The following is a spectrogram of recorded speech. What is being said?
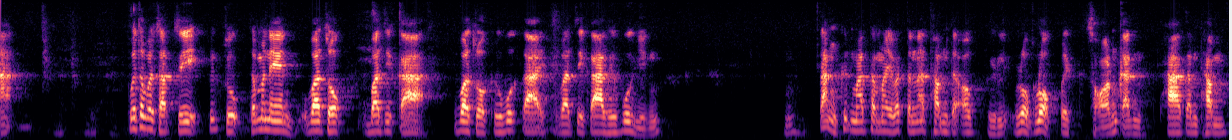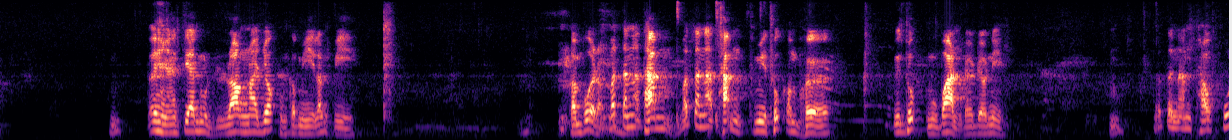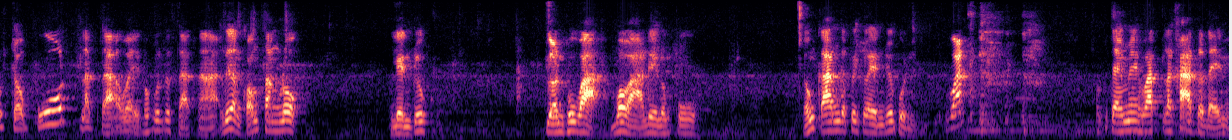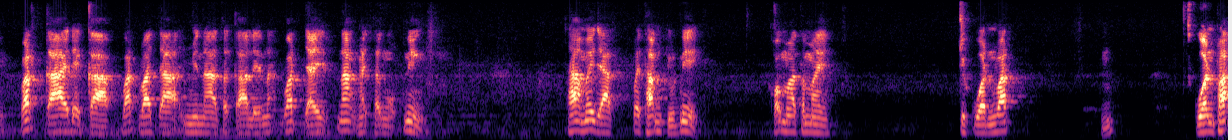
พุทธบริษัทสี่ภิกษุสามเณรอุบาสกอุบาสิกา อุบาสกคือผู้กาย อุบาสิกาคือผู้หญิง ตั้งขึ้นมาทำไมวัฒนธรรมจะเอาโลกโลกไปสอนกัน พากันทำไปเห็นอาเจียนนู่นรองนายกมันก็มีลังปีคำพูดวัฒนธรรม วัฒนธรรมมีทุกอำเภอ มีทุกหมู่บ้านเดี๋ยวเดี๋ยวนี้วัฒนธรรมชาวพุทธชาวพุทธรักษาไว้พระพุทธศาสนา เรื่องของทางโลกเรียนจุกยอนผู้ว่าบ่ว่าเรียหลวงปู่สงการก็ไปเรียนญี่ปุ่นวัดเข้าใจไหมวัดราคาตัวไหนนี่วัดกายได้กราบ วัดวาจามีนาสการเลยนะวัดใจนั่งให้สงบนิ่ง ถ้าไม่อยากไปทำจุดนี้เขามาทำไมจะกวนวัดกวนพระ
